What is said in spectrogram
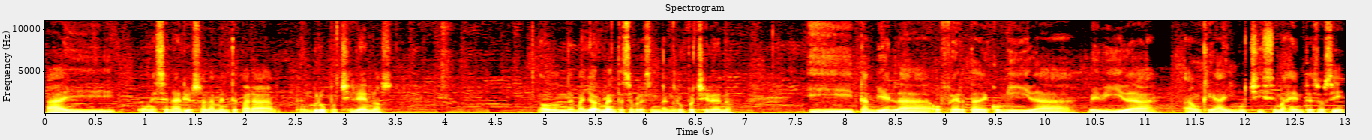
hay un escenario solamente para grupos chilenos, o donde mayormente se presentan grupos chilenos, y también la oferta de comida, bebida, aunque hay muchísima gente, eso sí,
